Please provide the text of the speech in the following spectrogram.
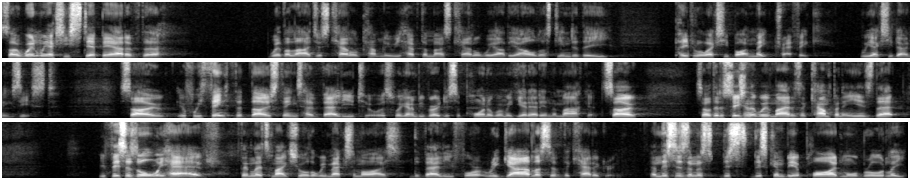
So when we actually step out of the, we're the largest cattle company, we have the most cattle, we are the oldest, into the people who actually buy meat traffic, we actually don't exist. So if we think that those things have value to us, we're going to be very disappointed when we get out in the market. So, so the decision that we've made as a company is that if this is all we have, then let's make sure that we maximise the value for it, regardless of the category. And this, is an, this, this can be applied more broadly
